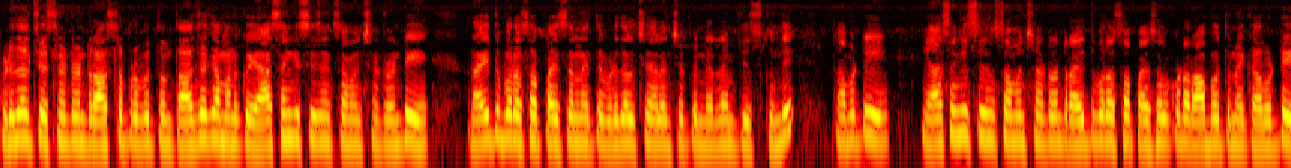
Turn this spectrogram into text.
విడుదల చేసినటువంటి రాష్ట్ర ప్రభుత్వం తాజాగా మనకు యాసంగి సీజన్కి సంబంధించినటువంటి రైతు భరోసా పైసలను అయితే విడుదల చేయాలని చెప్పి నిర్ణయం తీసుకుంది. కాబట్టి యాసంగి సీజన్కి సంబంధించినటువంటి రైతు భరోసా పైసలు కూడా రాబోతున్నాయి కాబట్టి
